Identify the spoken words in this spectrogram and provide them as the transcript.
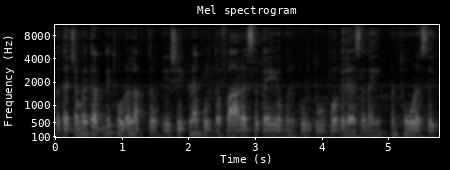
तर त्याच्यामुळे ते अगदी थोडं लागतं. की शेकण्यापुरतं. फार असं काही भरपूर तूप वगैरे असं नाही. पण थोडंसं एक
